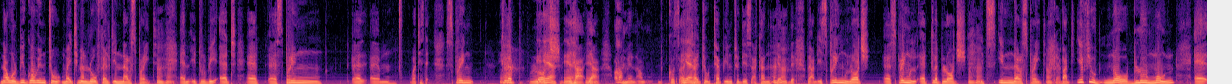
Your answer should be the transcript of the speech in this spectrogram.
Now we'll be going to Mighty Man Lowveld in Nelspruit. Mm-hmm. And it will be at, at uh, Spring, uh, um, what is that? Spring Yeah. Club Lodge. Yeah, yeah, yeah, yeah. Oh, man, I'm, because I. Uh-huh. tried to tap into this, I can't get the, but it's Spring Lodge. Uh, Spring uh, Club Lodge. It's in Nelspruit. Mm-hmm. Okay. But if you know Blue Moon, uh,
